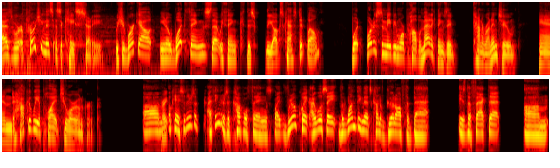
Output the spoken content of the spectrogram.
As we're approaching this as a case study, we should work out, you know, what things that we think this the Yogscast did well. What what are some maybe more problematic things they've kind of run into, and how could we apply it to our own group? Um, Right. Okay, so there's a, I think there's a couple things. Like real quick, I will say the one thing that's kind of good off the bat is the fact that, um,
